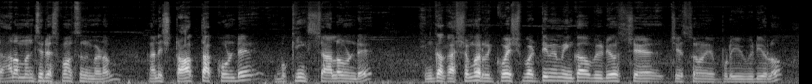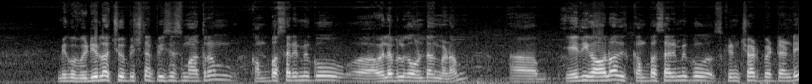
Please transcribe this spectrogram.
చాలా మంచి రెస్పాన్స్ ఉంది మేడం. కానీ స్టాక్ తక్కువ ఉండే బుకింగ్స్ చాలా ఉండే. ఇంకా కస్టమర్ రిక్వెస్ట్ బట్టి మేము ఇంకా వీడియోస్ చే చేస్తున్నాం ఇప్పుడు ఈ వీడియోలో మీకు వీడియోలో చూపించిన పీసెస్ మాత్రం కంపల్సరీ మీకు uh, అవైలబుల్గా ఉంటుంది మేడం. ఏది కావాలో అది కంపల్సరీ మీకు స్క్రీన్ షాట్ పెట్టండి.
